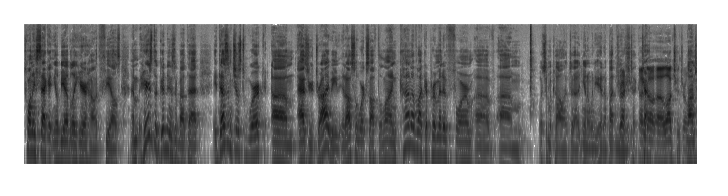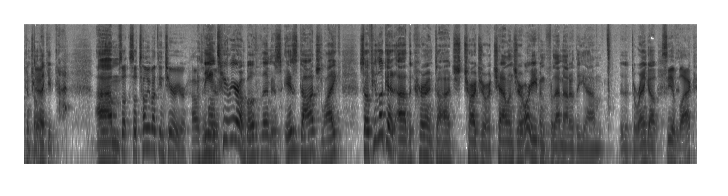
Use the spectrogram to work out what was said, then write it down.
22nd, you'll be able to hear how it feels. And here's the good news about that it doesn't just work um, as you're driving, it also works off the line, kind of like a primitive form of. Um, what should we call it? Uh, you know, when you hit a button, Traction, you take, tra- uh, no, uh, launch control. Launch control. Yeah. Thank you. God. Um, so, so tell me about the interior. How is the interior? interior on both of them is is Dodge like? So if you look at uh, the current Dodge Charger or Challenger, or even for that matter the, um, the Durango, Sea of Black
